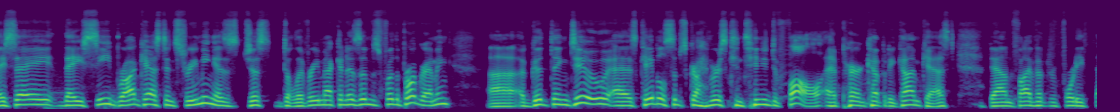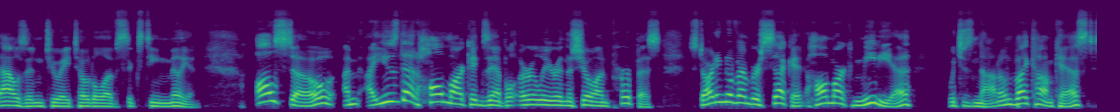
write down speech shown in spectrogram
They say they see broadcast and streaming as just delivery mechanisms for the programming. Uh, a good thing, too, as cable subscribers continue to fall at parent company Comcast, down 540,000 to a total of 16 million. Also, I'm, I used that Hallmark example earlier in the show on purpose. Starting November 2nd, Hallmark Media, which is not owned by Comcast,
